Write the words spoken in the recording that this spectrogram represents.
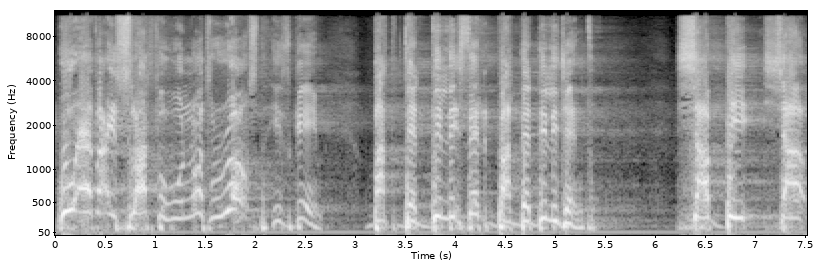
Whoever is slothful will not roast his game, but the diligent, but the diligent shall be shall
